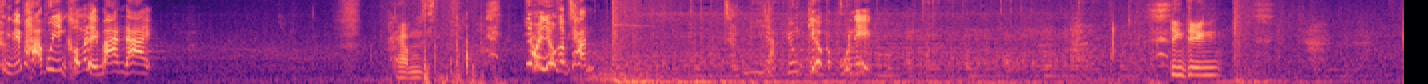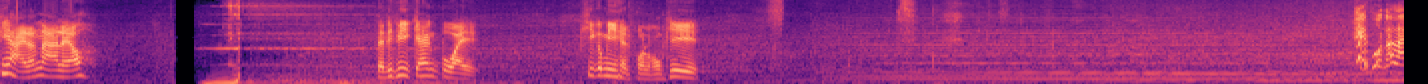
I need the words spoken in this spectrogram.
ถึงได้พาผู้หญิงเข้ามาในบ้านได้แพมอย่ามายุ่งกับฉัน ฉันไม่อยากยุ่งเกี่ยวกับคุณอีก จริง ๆ พี่หายตั้งนานแล้ว แต่ที่พี่แกล้งป่วย พี่ก็มีเหตุผลของพี่ ตุผลอะไร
